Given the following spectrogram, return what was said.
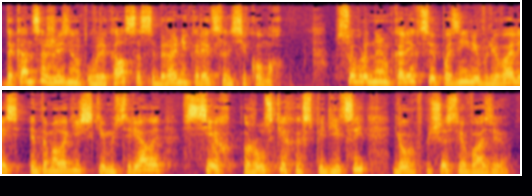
До конца жизни он увлекался собиранием коллекции насекомых. В собранную им коллекцию позднее вливались энтомологические материалы всех русских экспедиций географ путешествий в Азию –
